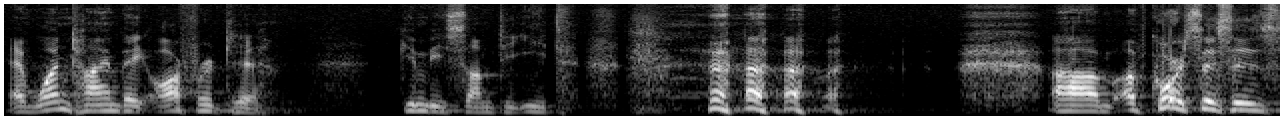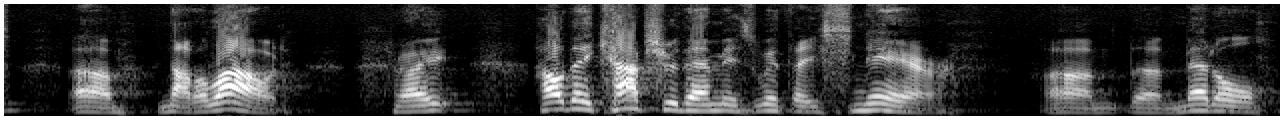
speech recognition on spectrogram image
At one time, they offered to give me some to eat. um, of course, this is um, not allowed right? How they capture them is with a snare, um, the metal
